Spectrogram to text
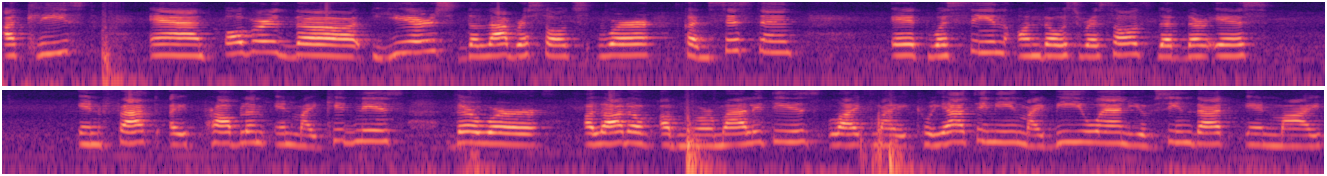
at least. And over the years, the lab results were consistent. It was seen on those results that there is in fact a problem in my kidneys. There were a lot of abnormalities like my creatinine, my BUN. You've seen that in my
